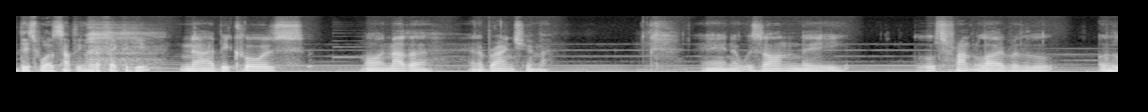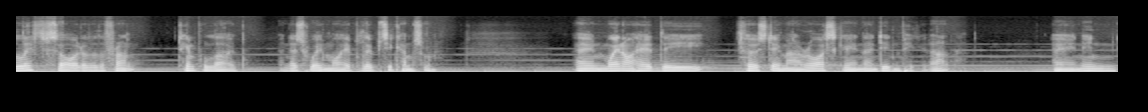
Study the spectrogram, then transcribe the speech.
this was something that affected you? no, because my mother had a brain tumour, and it was on the front lobe of the, of the left side of the front temple lobe, and that's where my epilepsy comes from. And when I had the first MRI scan, they didn't pick it up, and in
